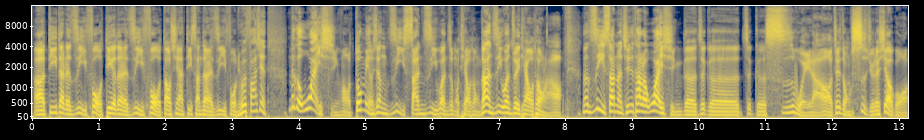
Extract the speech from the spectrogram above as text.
啊、呃、第一代的 Z4，第二代的 Z4，到现在第三代的 Z4，你会发现那个外形哦都没有像 Z3、Z1 这么跳动。当然 Z1 最跳动了啊。那 Z3 呢，其实它的外形的这个这个思维啦啊，这种视觉的效果，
